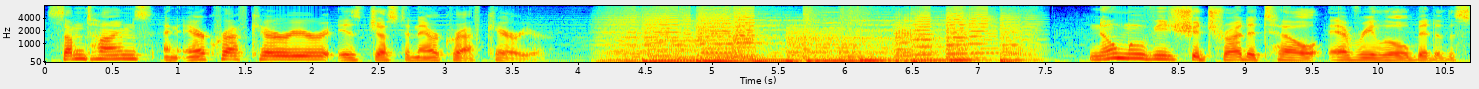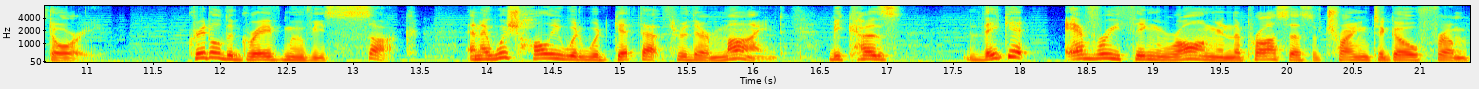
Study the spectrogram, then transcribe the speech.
sometimes an aircraft carrier is just an aircraft carrier. No movie should try to tell every little bit of the story. Cradle to Grave movies suck, and I wish Hollywood would get that through their mind, because they get everything wrong in the process of trying to go from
